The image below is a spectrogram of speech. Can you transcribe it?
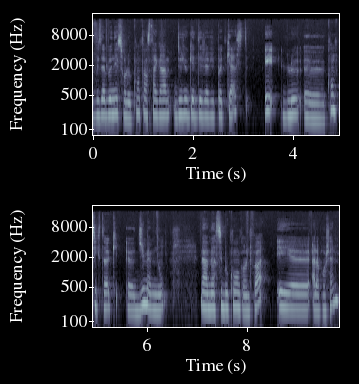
vous abonner sur le compte Instagram de You Get Déjà Vu Podcast et le compte TikTok du même nom. Bah, merci beaucoup encore une fois et à la prochaine.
